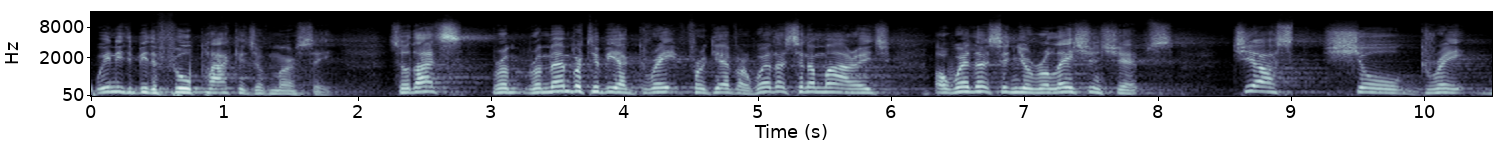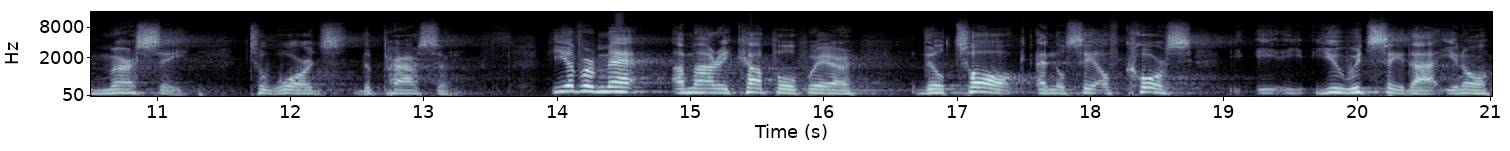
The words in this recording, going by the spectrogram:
We need to be the full package of mercy. So that's remember to be a great forgiver, whether it's in a marriage or whether it's in your relationships. Just show great mercy towards the person. You ever met a married couple where they'll talk and they'll say, Of course, you would say that, you know,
